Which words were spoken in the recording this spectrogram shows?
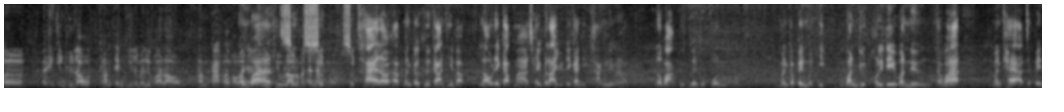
เออ แล้วจริงๆ คือเราทำเต็มที่เลยไหมหรือว่าเราทำกักไว้เพราะผว่ามว่าเดี๋ยถ้ถึงคิวเราสุดแล้วมันจะหนัสุกดหน่วง สุดท้ายแล้วครับ มันก็คือการที่แบบเราได้กลับมาใช้เวลาอยู่ด้วยกันอีกครั้งหนึ่งครับ ระหว่างเพื่อนๆทุกคนครับ มันก็เป็นเหมือนอีกวันหยุดฮอลิเดย์วันหนึ่งแต่ว่ามันแค่อาจจะเป็น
